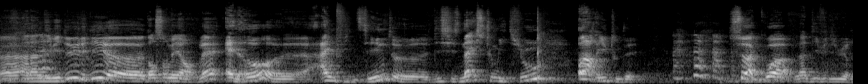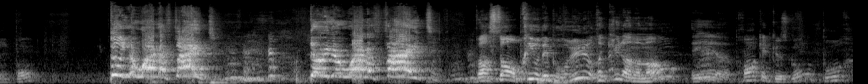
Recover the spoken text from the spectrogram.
euh, à l'individu, il dit euh, dans son meilleur anglais Hello, euh, I'm Vincent, euh, this is nice to meet you, how are you today Ce à quoi l'individu lui répond Do you wanna fight Vincent, pris au dépourvu, recule un moment et euh, prend quelques secondes pour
